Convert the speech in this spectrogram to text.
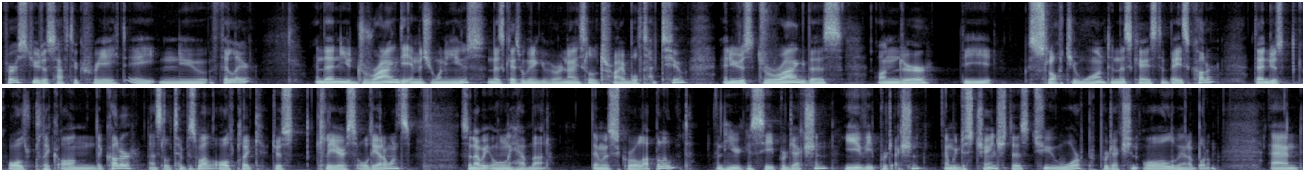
first you just have to create a new fill layer and then you drag the image you want to use. In this case, we're going to give her a nice little tribal tattoo and you just drag this under the slot you want, in this case, the base color. Then just alt click on the color. Nice little tip as well. Alt click just clears all the other ones. So now we only have that. Then we scroll up a little bit. And here you can see projection, UV projection. And we just changed this to warp projection all the way on the bottom. And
